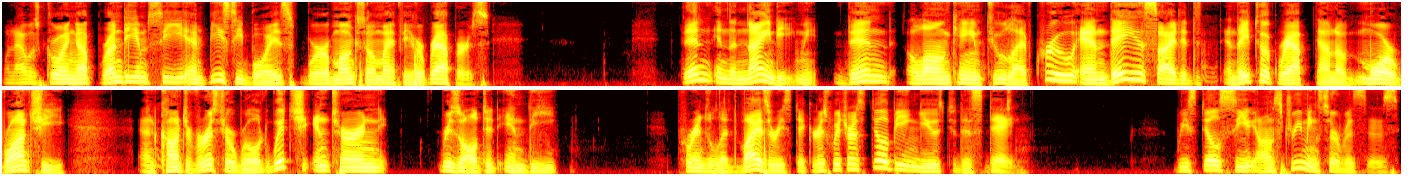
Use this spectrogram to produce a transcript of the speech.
When I was growing up, Run DMC and Beastie Boys were among some of my favorite rappers. Then in the 90s, then along came Two Live Crew, and they decided, and they took rap down a more raunchy and controversial road, which in turn resulted in the parental advisory stickers, which are still being used to this day we still see on streaming services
